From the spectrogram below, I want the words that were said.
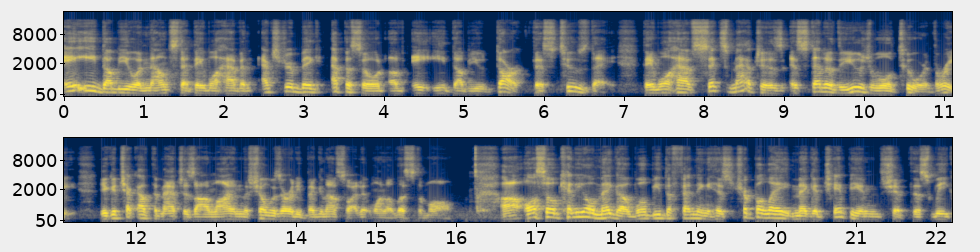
AEW announced that they will have an extra big episode of AEW Dark this Tuesday. They will have six matches instead of the usual two or three. You can check out the matches online. The show was already big enough, so I didn't want to list them all. Uh, also, Kenny Omega will be defending his AAA Mega Championship this week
